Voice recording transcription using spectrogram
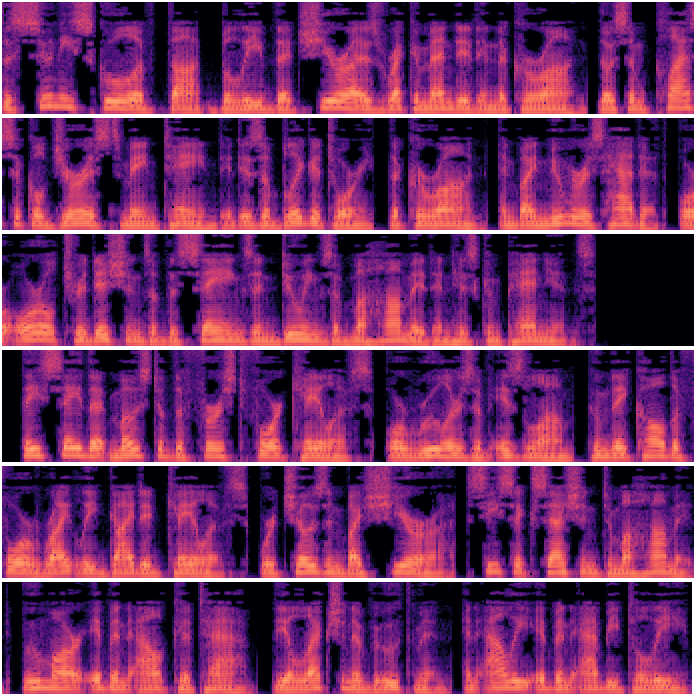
The Sunni school of thought believe that shura is recommended in the Quran though some classical jurists maintained it is obligatory, the Quran, and by numerous hadith, or oral traditions of the sayings and doings of Muhammad and his companions. They say that most of the first four caliphs, or rulers of Islam, whom they call the four rightly guided caliphs, were chosen by shura. See succession to Muhammad, Umar ibn al-Khattab, the election of Uthman, and Ali ibn Abi Talib.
